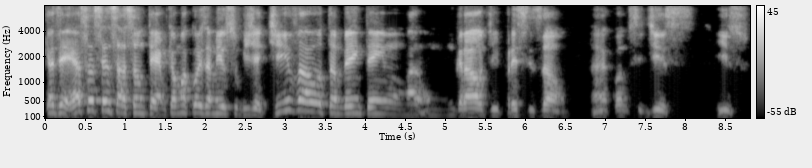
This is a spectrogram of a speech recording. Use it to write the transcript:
Quer dizer, essa sensação térmica é uma coisa meio subjetiva ou também tem um, um grau de precisão né, quando se diz isso?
